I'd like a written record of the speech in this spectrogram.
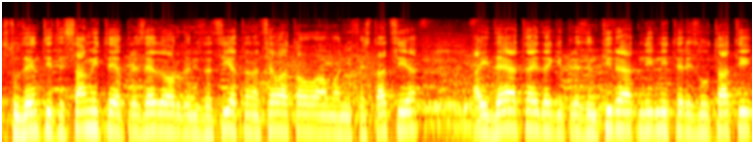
студентите самите ја презедоа организацијата на целата оваа манифестација, а идејата е да ги презентираат нивните резултати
